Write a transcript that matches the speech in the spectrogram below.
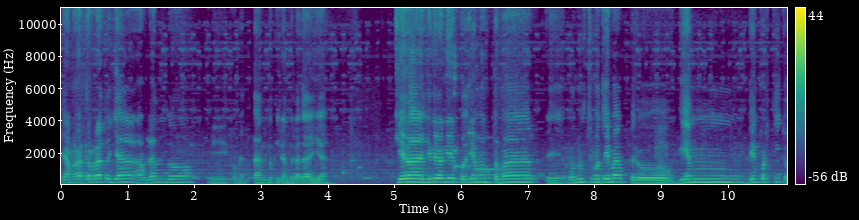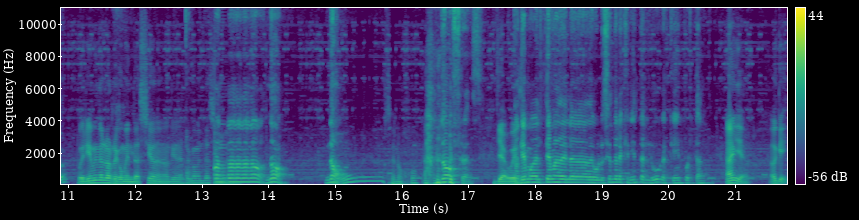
llevamos harto rato ya hablando, eh, comentando, tirando la talla. Queda, yo creo que podríamos tomar eh, un último tema, pero bien, bien cortito. Podríamos ir a las recomendaciones, ¿no? ¿Tienen No, recomendaciones? no, no, no, no, no, no, Uh, se enojó. no, Franz. Ya, bueno. Toquemos el tema de la devolución de las 500 lucas, que es importante. Ah, ya, ok.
